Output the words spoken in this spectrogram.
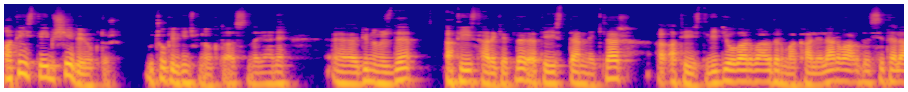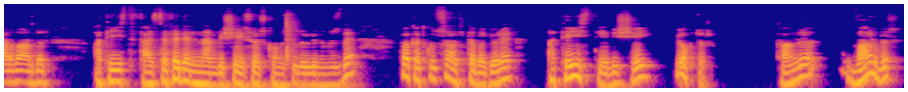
ateist diye bir şey de yoktur. Bu çok ilginç bir nokta aslında. Yani günümüzde ateist hareketler, ateist dernekler, ateist videolar vardır, makaleler vardır, siteler vardır. Ateist felsefe denilen bir şey söz konusudur günümüzde. Fakat kutsal kitaba göre ateist diye bir şey yoktur. Tanrı vardır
